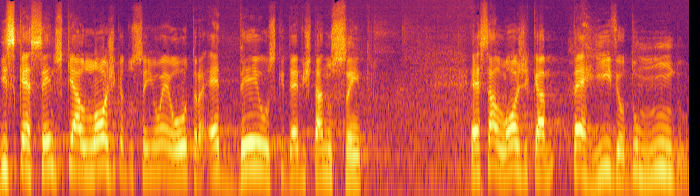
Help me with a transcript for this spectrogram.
esquecendo que a lógica do Senhor é outra, é Deus que deve estar no centro. Essa lógica terrível do mundo,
